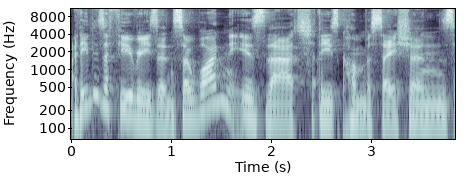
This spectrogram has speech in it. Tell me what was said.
I think there's a few reasons. So, one is that these conversations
